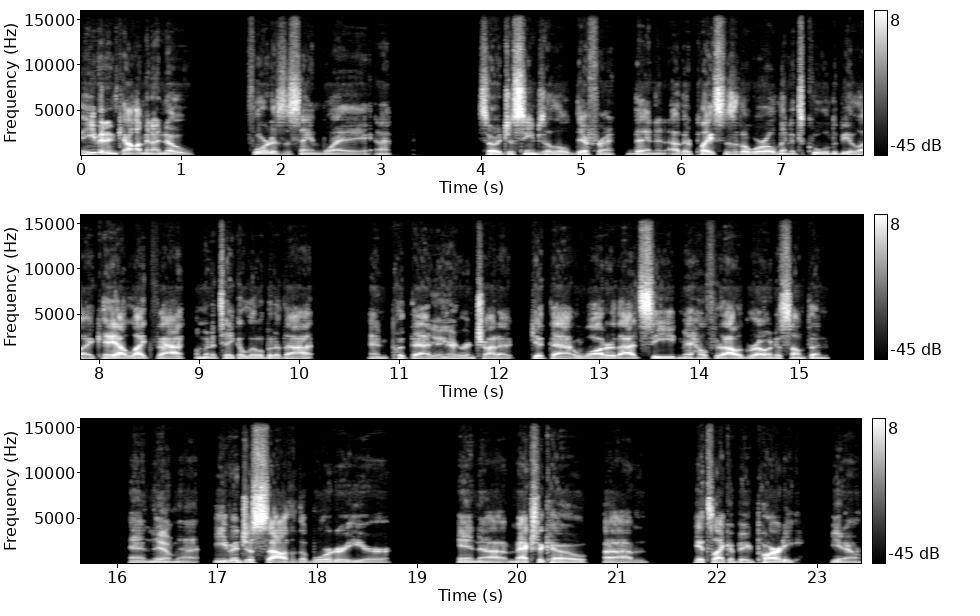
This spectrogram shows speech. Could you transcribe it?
even in Cal, I mean, I know Florida's the same way. Uh, so it just seems a little different than in other places of the world. And it's cool to be like, hey, I like that. I'm going to take a little bit of that and put that Yeah. here and try to get that, water that seed. May hopefully that'll grow into something. And then uh, even just south of the border here in uh, Mexico, um, it's like a big party, you know?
